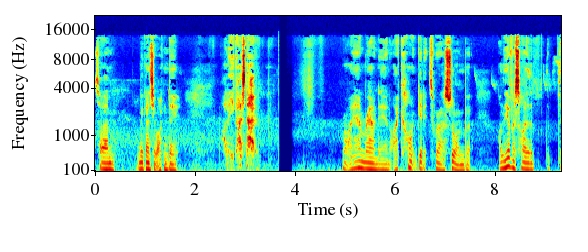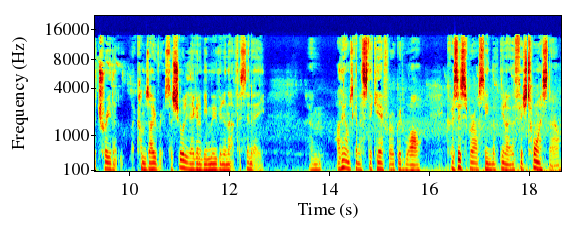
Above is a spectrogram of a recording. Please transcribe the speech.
So um, let me go and see what I can do. I'll let you guys know. Right, I am round here and I can't get it to where I saw him, but on the other side of the, the, the tree that, that comes over it, so surely they're going to be moving in that vicinity. Um, I think I'm just going to stick here for a good while because this is where I've seen the you know the fish twice now.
